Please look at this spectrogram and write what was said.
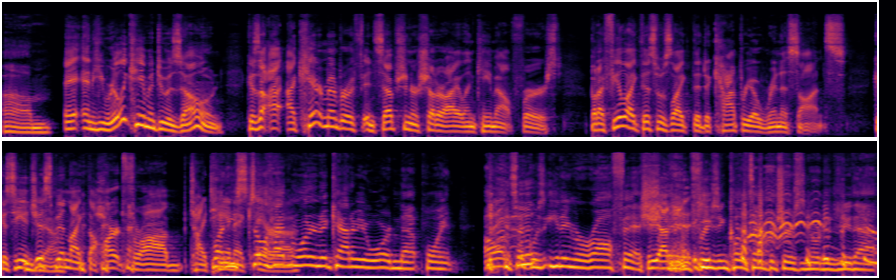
Um, And, and he really came into his own because I, I can't remember if Inception or Shutter Island came out first, but I feel like this was like the DiCaprio renaissance because he had just Yeah. been like the heartthrob Titanic but he still era. hadn't won an Academy Award in that point. All it took was eating a raw fish Yeah, in he- freezing cold temperatures in order to do that.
